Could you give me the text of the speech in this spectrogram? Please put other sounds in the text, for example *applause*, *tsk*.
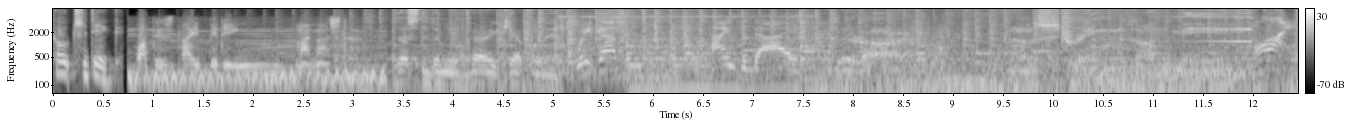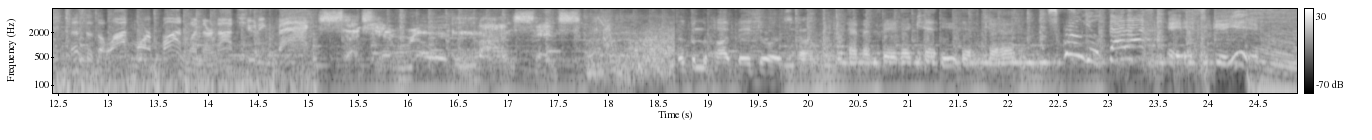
Culture Dig. What is thy bidding, my master? Listen to me very carefully. Wake up! Time to die. There are no strings on me. Boy, this is a lot more fun when they're not shooting back. Such heroic nonsense. Open the pod bay doors, Hal. I'm afraid I can't do that, Karen. Screw you, fat ass! It's good.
